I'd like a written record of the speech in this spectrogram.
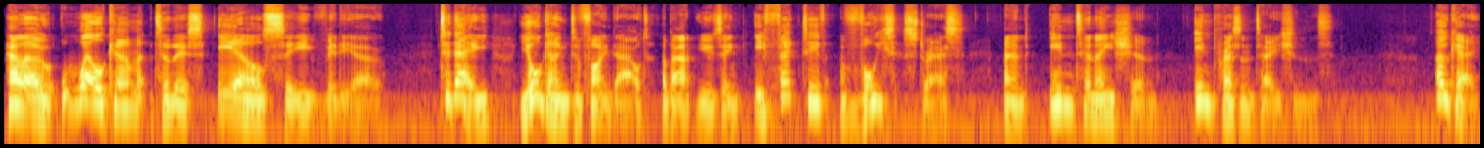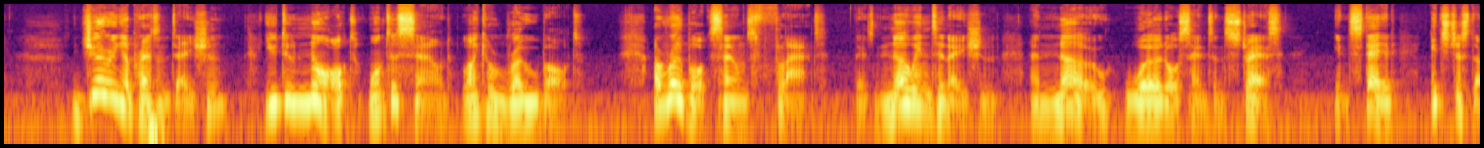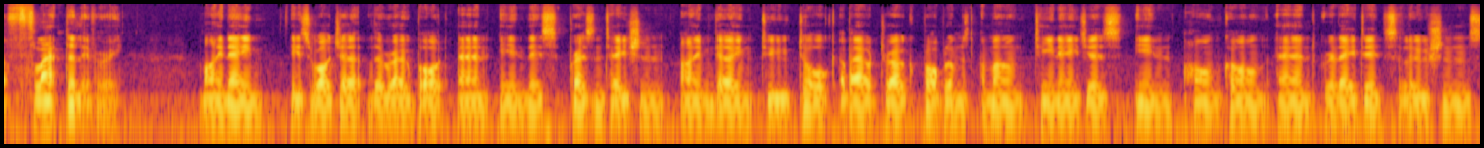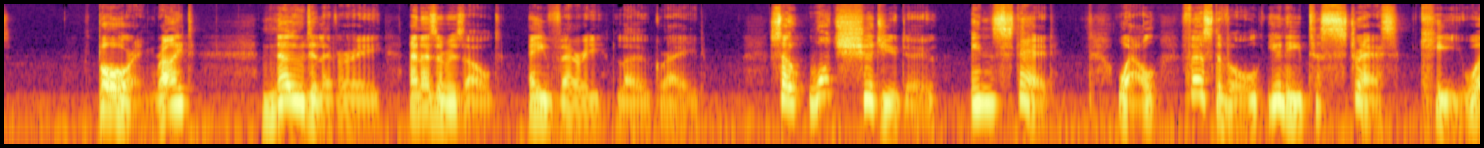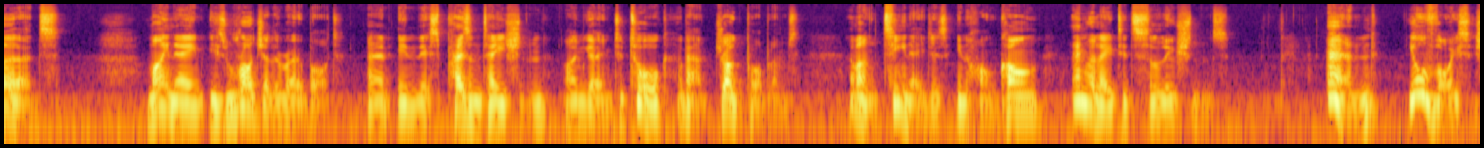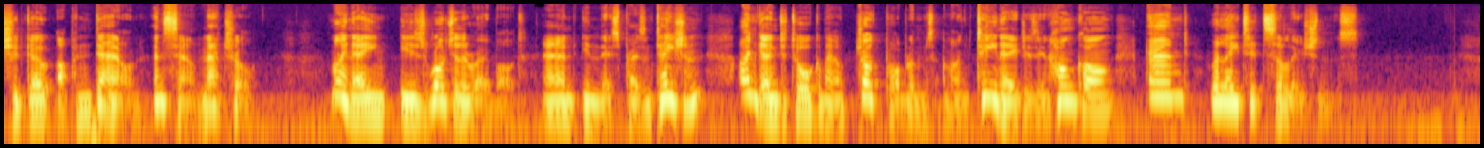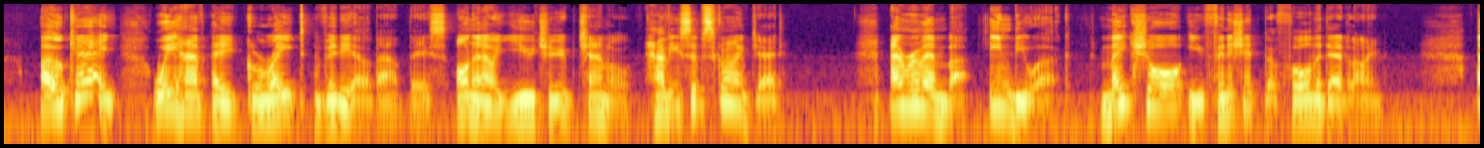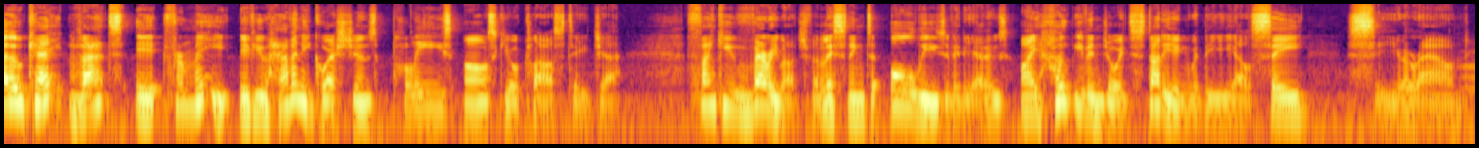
Hello, welcome to this ELC video. Today, you're going to find out about using effective voice stress and intonation in presentations. Okay, during a presentation, you do not want to sound like a robot. A robot sounds flat. There's no intonation and no word or sentence stress. Instead, it's just a flat delivery. My name is Roger the Robot, and in this presentation, I'm going to talk about drug problems among teenagers in Hong Kong and related solutions. Boring, right? No delivery, and as a result, a very low grade. So, what should you do instead? Well, first of all, you need to stress key words. My name is Roger the Robot, and in this presentation, I'm going to talk about drug problems among teenagers in Hong Kong and related solutions. And your voice should go up and down and sound natural. My name is Roger the Robot, and in this presentation, I'm going to talk about drug problems among teenagers in Hong Kong and related solutions. Okay, we have a great video about this on our YouTube channel. Have you subscribed yet? And remember, indie work, make sure you finish it before the deadline. Okay, that's it from me. If you have any questions, please ask your class teacher. Thank you very much for listening to all these videos. I hope you've enjoyed studying with the ELC. See you around.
